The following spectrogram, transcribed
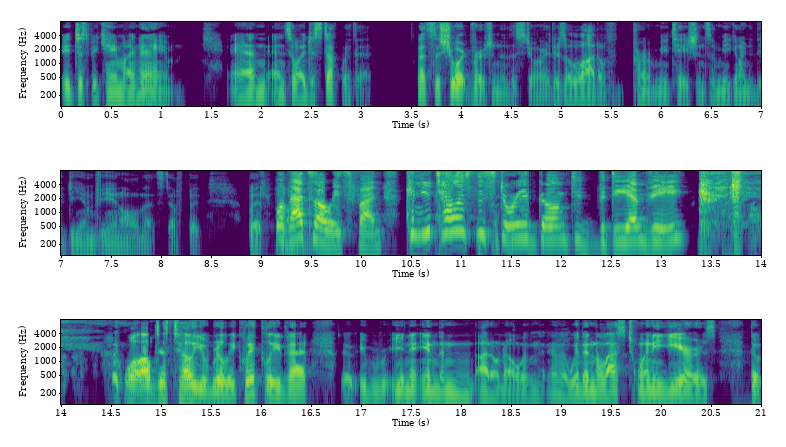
it just became my name and and so i just stuck with it that's the short version of the story there's a lot of permutations of me going to the dmv and all of that stuff but but Well, um, that's always fun. Can you tell us the story of going to the DMV? Well i'll just tell you really quickly that uh, in, in the i don't know in, the, within the last 20 years the,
